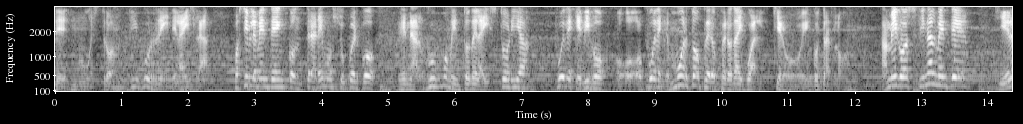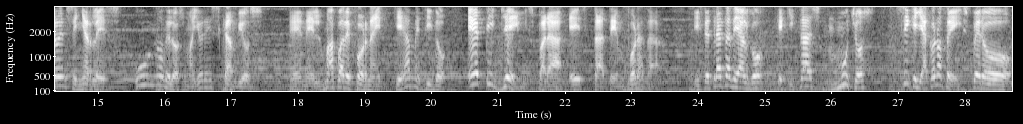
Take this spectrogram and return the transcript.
de nuestro antiguo rey de la isla. Posiblemente encontraremos su cuerpo en algún momento de la historia, puede que vivo o, puede que muerto, pero, pero da igual, quiero encontrarlo. Amigos, finalmente quiero enseñarles uno de los mayores cambios en el mapa de Fortnite que ha metido Epic Games para esta temporada. Y se trata de algo que quizás muchos sí que ya conocéis, pero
